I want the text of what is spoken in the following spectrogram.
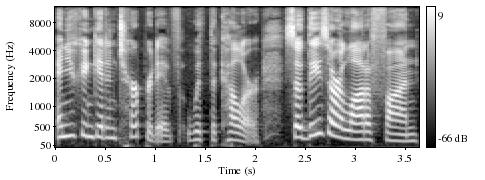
and you can get interpretive with the color. So these are a lot of fun.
